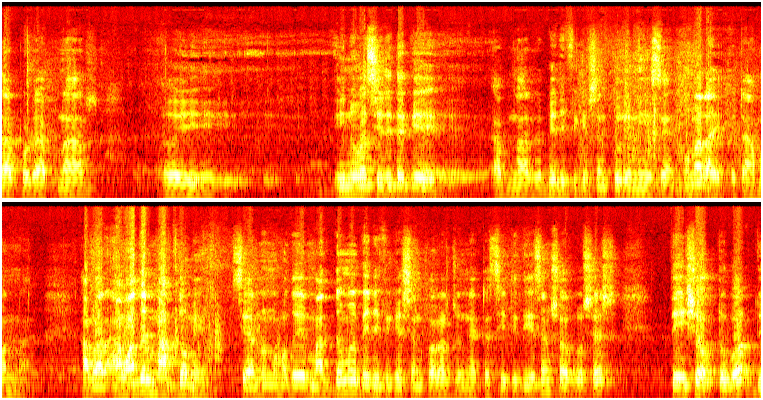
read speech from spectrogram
তারপরে আপনার ওই ইউনিভার্সিটি থেকে আপনার ভেরিফিকেশন করে নিয়েছেন, ওনারাই, এটা আমার না। আবার আমাদের মাধ্যমে, চেয়ারম্যান মহোদয়ের মাধ্যমে ভেরিফিকেশন করার জন্য একটা চিঠি দিয়েছেন সর্বশেষ তেইশে অক্টোবর দু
